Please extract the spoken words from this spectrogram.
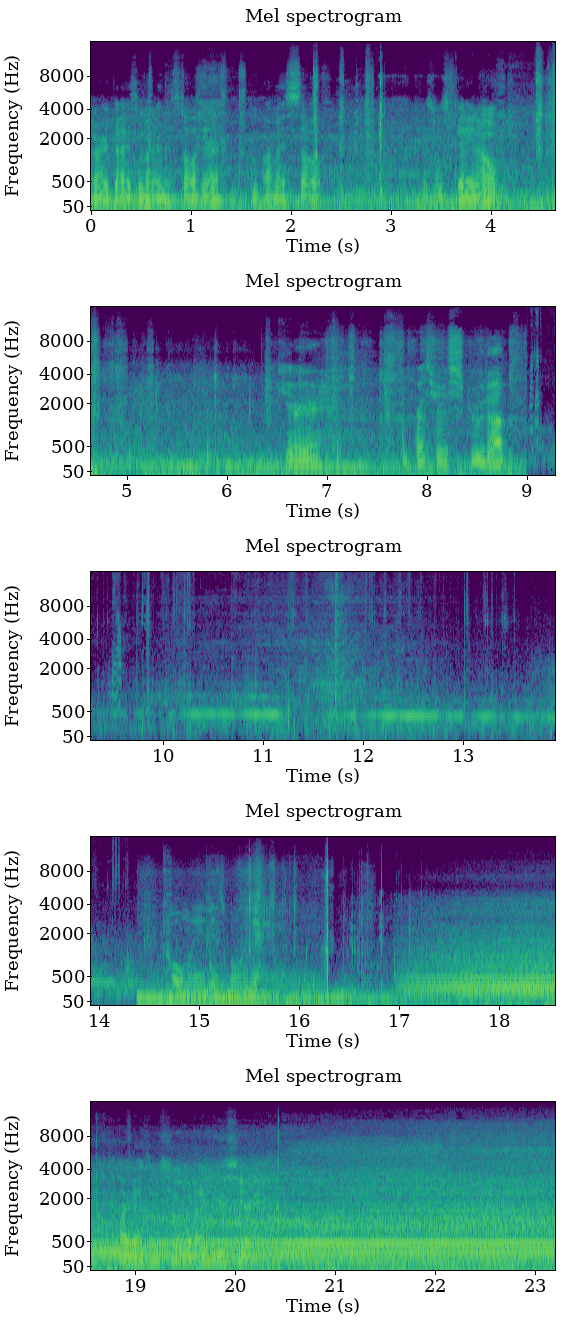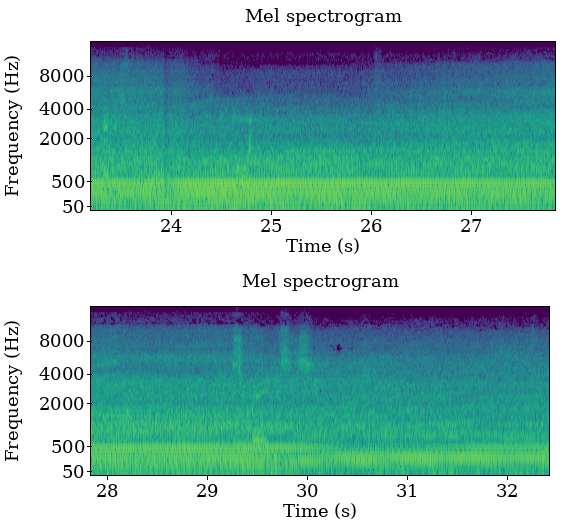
Alright guys, I'm gonna install here. I'm by myself. This is what's getting out. Carrier, compressor is screwed up. Coleman is going in. Alright guys, let me show you what I use here.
